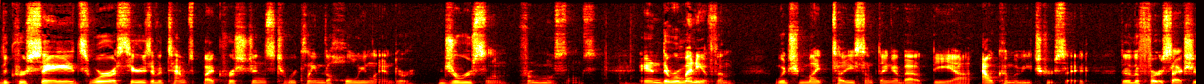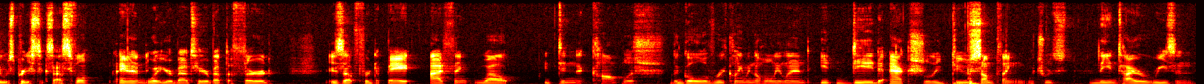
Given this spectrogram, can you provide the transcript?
The Crusades were a series of attempts by Christians to reclaim the Holy Land, or Jerusalem, from Muslims. And there were many of them, which might tell you something about the uh, outcome of each crusade. Though the first actually was pretty successful, and what you're about to hear about the third is up for debate. I think while it didn't accomplish the goal of reclaiming the Holy Land, it did actually do something, which was the entire reason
